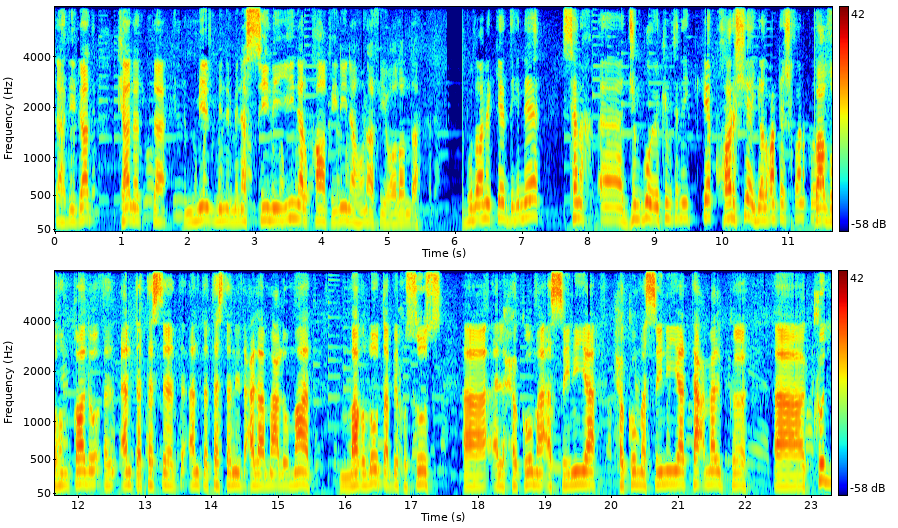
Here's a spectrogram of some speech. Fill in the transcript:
تهديدات كانت من من الصينيين القاطنين هنا في هولندا. Yerdiğine sen جنجو hükümetine karşı yalan teşkilan بعضهم قالوا أنت تستند أنت تستند على معلومات مغلوطة بخصوص الحكومة الصينية. الحكومة الصينية تعمل كل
